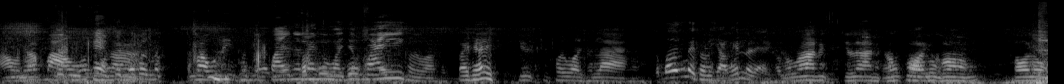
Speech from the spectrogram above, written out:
เอานับเบาแค่เพิ่นเพิ่น เบานี่เพิ่นจะไปนั่นแหละว่าจะไปไปใช่ค่อยว่าชลาเบิ้งได้ก็ไม่อยากเห็นเลยแหละเพราะว่าในชลานเขาปล่อยของเขาลง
